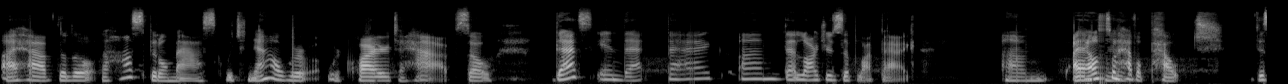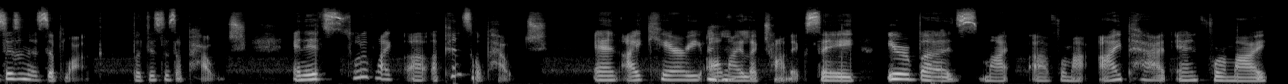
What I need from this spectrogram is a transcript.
I have the little the hospital mask, which now we're required to have. So that's in that bag, um, that larger Ziploc bag. Um, I also have a pouch. This isn't a Ziploc, but this is a pouch. And it's sort of like a, a pencil pouch. And I carry all mm-hmm. my electronics, say earbuds, my uh, for my iPad and for my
